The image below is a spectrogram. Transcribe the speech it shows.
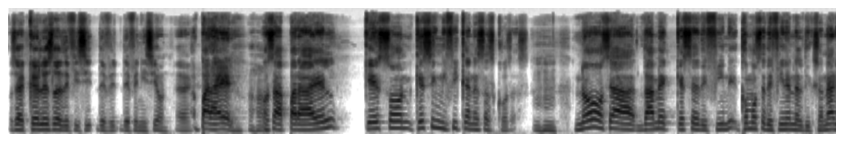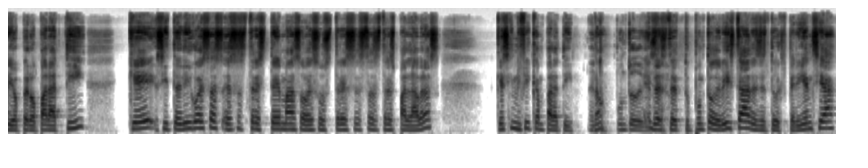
O sea, ¿cuál es la definición? Eh, Para él. Ajá. O sea, para él, ¿qué son, qué significan esas cosas? No, o sea, dame qué se define, cómo se define en el diccionario, pero para ti, ¿qué, si te digo esas, esos tres temas o esos tres, esas tres palabras, ¿qué significan para ti? En ¿No? tu punto de vista. Desde tu punto de vista, desde tu experiencia,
